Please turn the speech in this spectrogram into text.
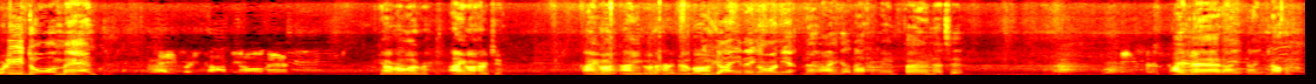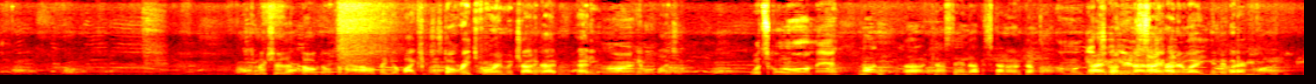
What are you doing, man? Hey, are you copying all this? Can I roll over? I ain't gonna hurt you. I ain't gonna. I ain't gonna hurt nobody. You got anything on you? No, I ain't got nothing, man. Phone. That's it. I ain't mad. I ain't, I ain't nothing. Just make sure that dog don't come out. I don't think he'll bite you. Just don't reach for him and try to grab him and pet him. All right. He won't bite you. What's going on, man? Nothing. Uh, can I stand up? It's kind of uncomfortable. I'm gonna get I ain't you gonna here do in a nothing. I ain't running away. You can do whatever you want with me.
